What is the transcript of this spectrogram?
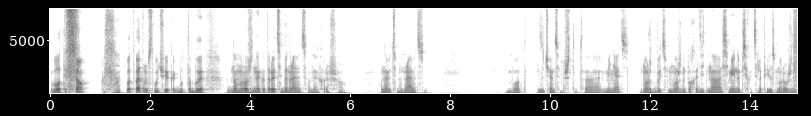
Вот и все. Вот в этом случае как будто бы одно мороженое, которое тебе нравится, оно и хорошо. Оно ведь тебе нравится. Вот. Зачем тебе что-то менять? Может быть, можно походить на семейную психотерапию с мороженым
